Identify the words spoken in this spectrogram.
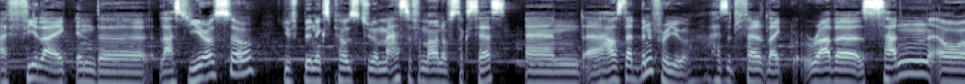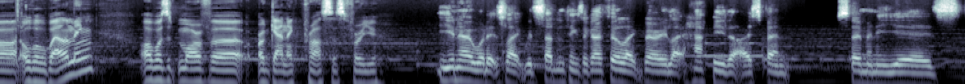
I feel like in the last year or so, you've been exposed to a massive amount of success. And uh, how's that been for you? Has it felt like rather sudden or overwhelming? Or was it more of a organic process for you? You know what it's like with sudden things. Like I feel like very like happy that I spent so many years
